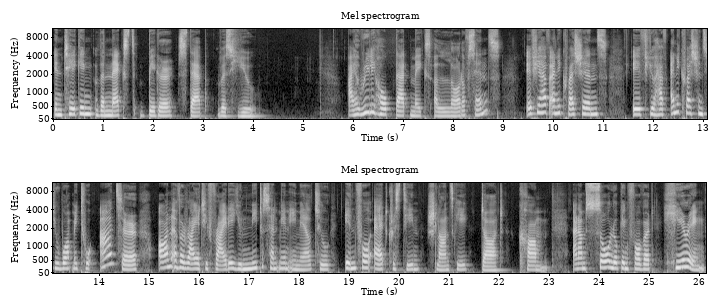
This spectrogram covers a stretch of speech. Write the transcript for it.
in taking the next bigger step with you. I really hope that makes a lot of sense. If you have any questions, if you have any questions you want me to answer on a Variety Friday, you need to send me an email to info at christineschlonski.com. And I'm so looking forward hearing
